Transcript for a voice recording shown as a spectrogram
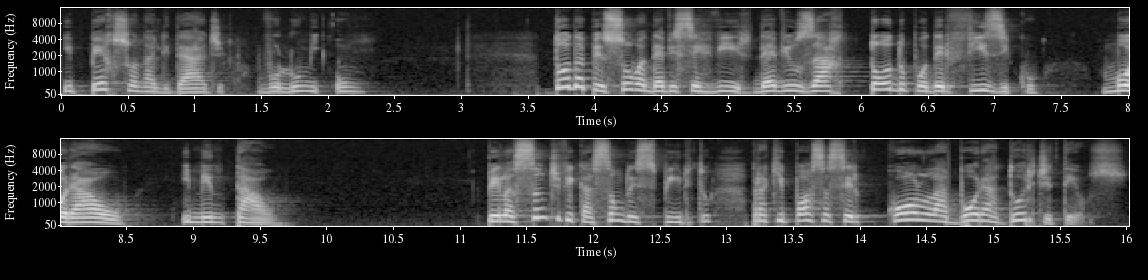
e Personalidade, volume 1. Toda pessoa deve servir, deve usar todo o poder físico, moral e mental. Pela santificação do Espírito, para que possa ser colaborador de Deus.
